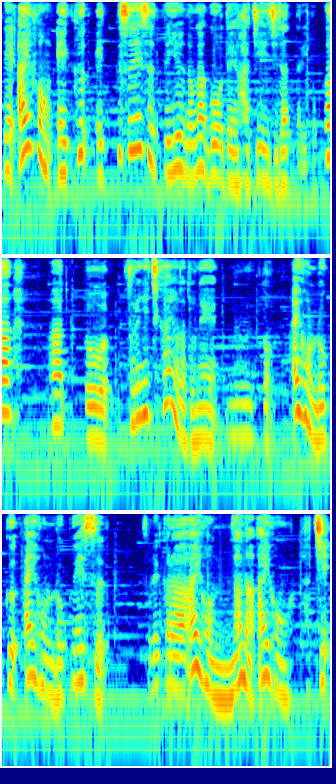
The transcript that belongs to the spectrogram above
で、iPhone XS っていうのが5.8インチだったりとか、あと、それに近いのだとね、うんと、iPhone6、iPhone6S、それから iPhone7、iPhone8。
